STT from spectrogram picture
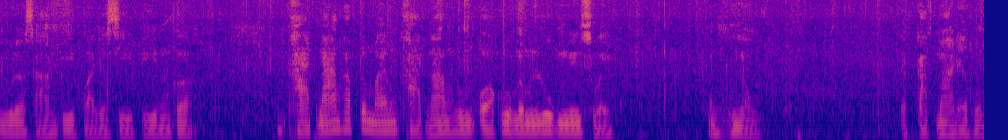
ดูแล้วสามปีกว่าจะสี่ปีมันก็ขาดน้ำครับต้นไม้มันขาดน้ำคือมันออกลูกแล้วมันลูกมันไม่สวย มันเหี่ยว แต่กลับมาเดี๋ยวผม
